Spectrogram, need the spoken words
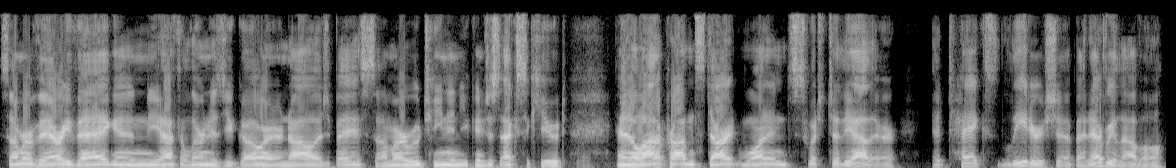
some are very vague and you have to learn as you go and are knowledge based. Some are routine and you can just execute. And a lot of problems start one and switch to the other. It takes leadership at every level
